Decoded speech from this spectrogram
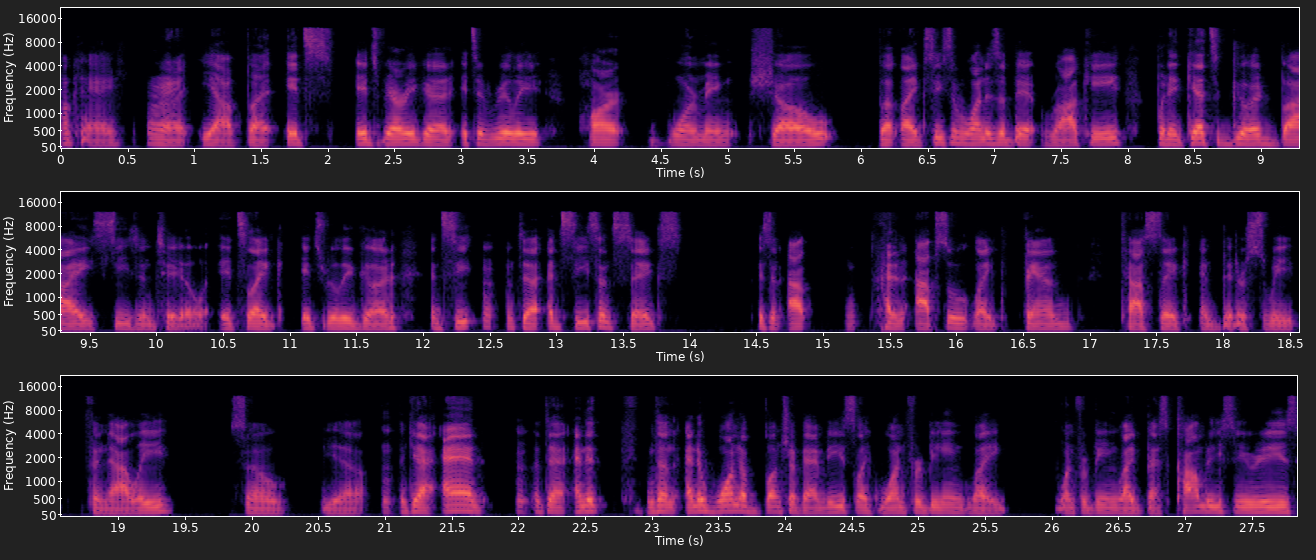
okay. All right. Yeah, but it's it's very good. It's a really heartwarming show, but like season one is a bit rocky, but it gets good by season two. It's like it's really good. And see and season six is an app had an absolute like fantastic and bittersweet finale. So yeah. Yeah, and and it and then and it won a bunch of Emmys, like one for being like one for being like best comedy series,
